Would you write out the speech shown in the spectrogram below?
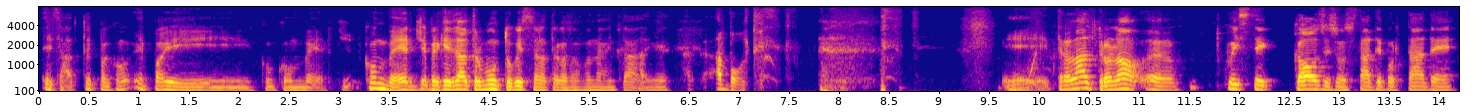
Esatto, e poi, e poi converge. converge, perché l'altro punto, questa è l'altra cosa fondamentale. A, che... a volte. e, tra l'altro, no, eh, queste cose sono state portate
